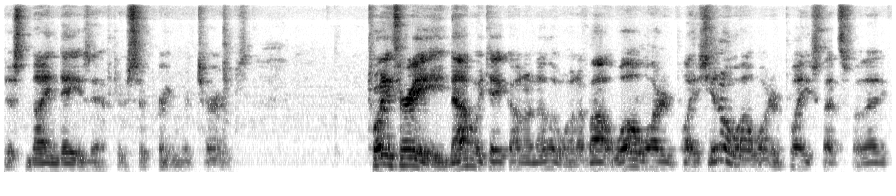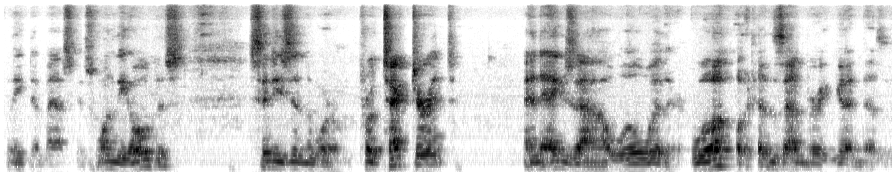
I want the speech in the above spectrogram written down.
just nine days after Supreme returns. 23. Now we take on another one about well watered place. You know, well watered place, that's phonetically Damascus, one of the oldest cities in the world. Protectorate and exile will wither. Whoa, doesn't sound very good, does it?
